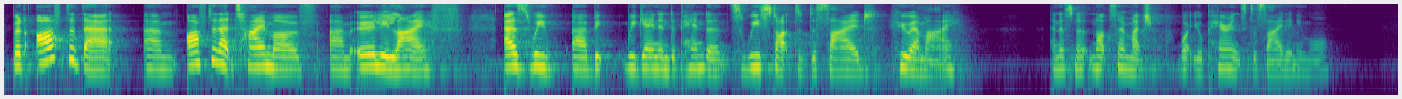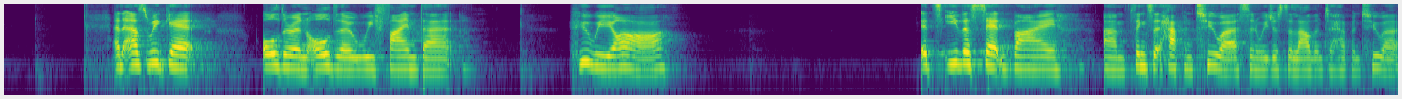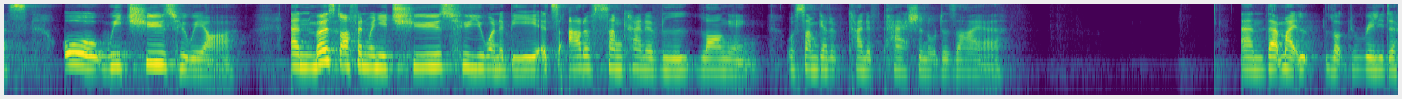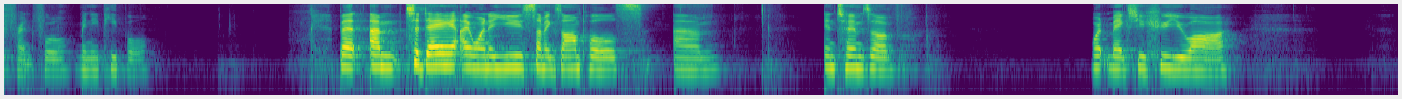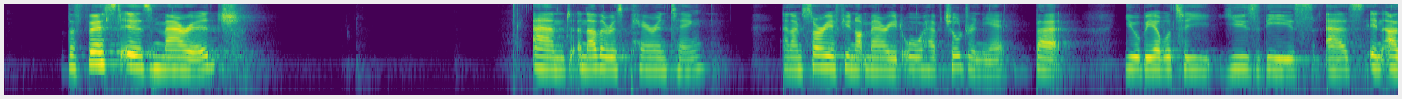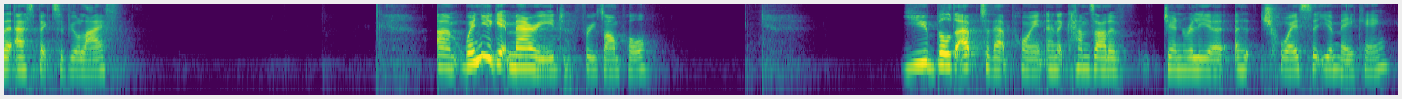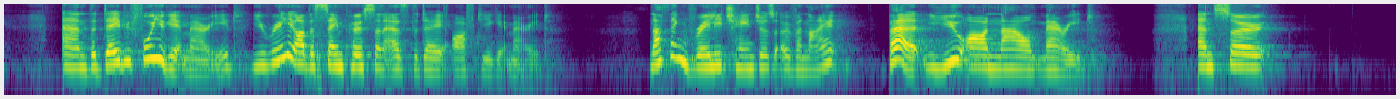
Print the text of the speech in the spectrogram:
But after that, um, after that time of um, early life, as we, uh, be, we gain independence, we start to decide who am I? And it's not, not so much what your parents decide anymore. And as we get older and older, we find that who we are, it's either set by um, things that happen to us and we just allow them to happen to us, or we choose who we are. And most often, when you choose who you want to be, it's out of some kind of longing or some kind of passion or desire. And that might look really different for many people. But um, today, I want to use some examples um, in terms of what makes you who you are. The first is marriage and another is parenting. And I'm sorry if you're not married or have children yet, but you'll be able to use these as in other aspects of your life. Um, when you get married, for example, you build up to that point, and it comes out of generally a, a choice that you're making. And the day before you get married, you really are the same person as the day after you get married. Nothing really changes overnight, but you are now married. And so,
